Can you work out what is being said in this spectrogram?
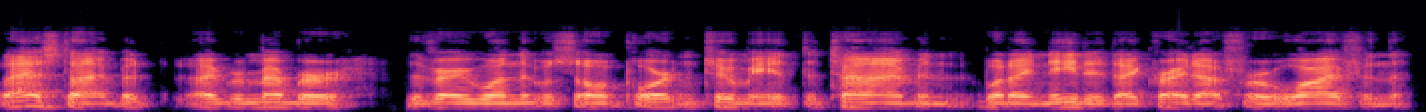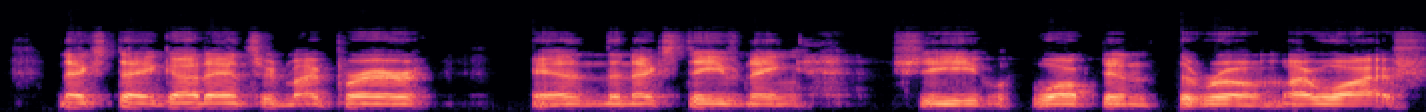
last time, but I remember the very one that was so important to me at the time and what I needed. I cried out for a wife, and the next day, God answered my prayer. And the next evening, she walked in the room, my wife,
